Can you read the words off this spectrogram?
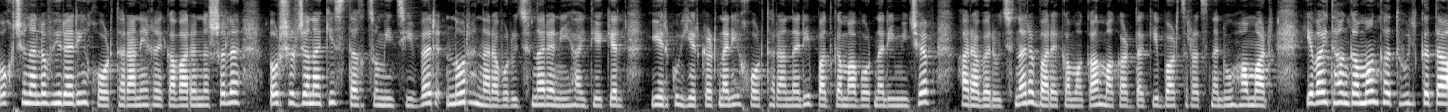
Ողջունելով հյուրերին խորհրդարանի ղեկավարը նշել է, որ շրջանակի ստեղծումից ի վեր նոր հնարավորություններ են իհայտ եկել երկու երկրների խորհրդարանների падգամավորների միջև հարաբերությունները բարեկամական մակարդակի բարձրացնելու համար եւ այդ հանգամանքը թույլ կտա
